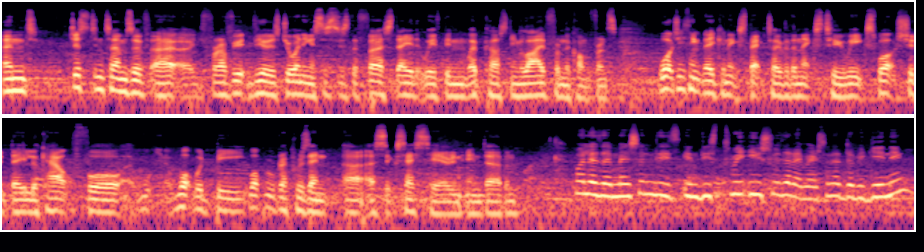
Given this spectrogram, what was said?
and just in terms of, uh, for our viewers joining us, this is the first day that we've been webcasting live from the conference. What do you think they can expect over the next two weeks? What should they look out for? What would be, what would represent uh, a success here in, in Durban? Well, as I mentioned, this, in these three issues that I mentioned at the beginning,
